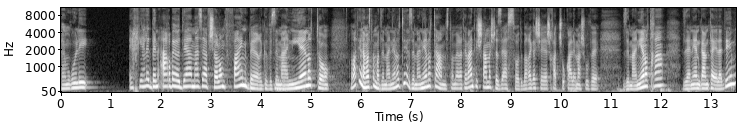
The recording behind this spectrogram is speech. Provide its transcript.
ואמרו לי, איך ילד בן ארבע יודע מה זה אבשלום פיינברג, וזה מעניין אותו. אמרתי לה, מה זאת אומרת, זה מעניין אותי, זה מעניין אותם. זאת אומרת, הבנתי שמה שזה הסוד. ברגע שיש לך תשוקה למשהו וזה מעניין אותך, זה יעניין גם את הילדים.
